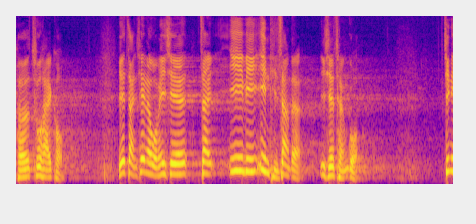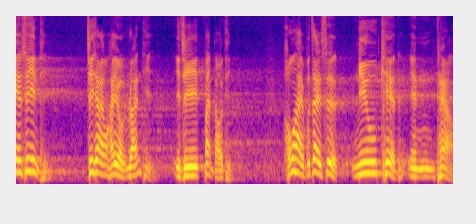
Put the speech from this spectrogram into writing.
和出海口，也展现了我们一些在 EV 硬体上的一些成果。今年是硬体，接下来我还有软体以及半导体。红海不再是 new kid in town。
